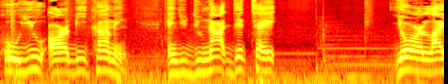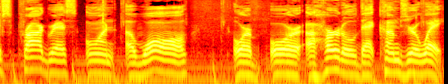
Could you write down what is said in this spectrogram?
who you are becoming. And you do not dictate your life's progress on a wall or or a hurdle that comes your way.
